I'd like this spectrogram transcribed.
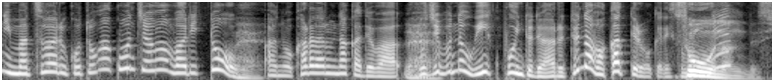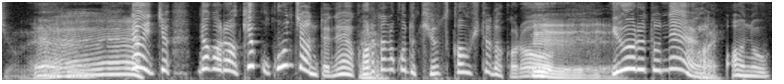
にまつわることがこんちゃんは割と、ええあの体の中ではええご自分のウィークポイントであるっていうのは分かってるわけですもんね。そうなんですよね。えだから一応だから結構こんちゃんってね体のこと気を使う人だから、ええいろいろとね、はいあの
